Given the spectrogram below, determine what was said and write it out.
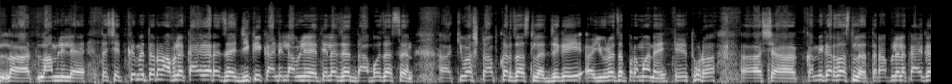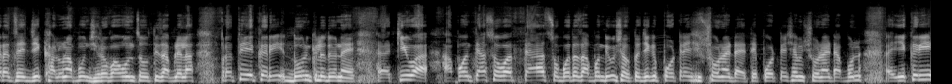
ला- लांबलेली आहे. तर शेतकरी मित्रांनो आपल्याला काय करायचं आहे? जी काही कांडी लांबलेली आहे त्याला जर दाबत असेल अ, किंवा स्टॉप करायचं असलं जे काही अ, युरियाचं प्रमाण आहे ते थोडं अ, श- कमी करायचं असलं तर आपल्याला काय करायचं आहे? जे खालून आपण झिरो बावन्न चौतीस आपल्याला प्रति एकरी दोन किलो देऊन आहे. अ, किंवा आपण त्यासोबत त्यासोबतच आपण देऊ शकतो जे जे की पोटॅशियम शोनाईट आहे. ते पोटॅशियम शोनाईट आपण एकरी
